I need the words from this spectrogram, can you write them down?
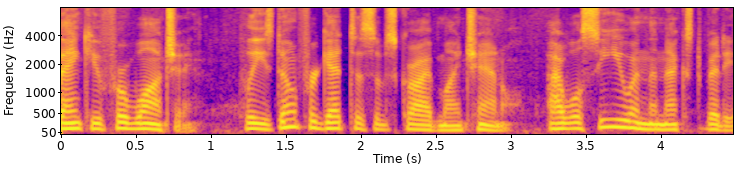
Thank you for watching. Please don't forget to subscribe my channel. I will see you in the next video.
